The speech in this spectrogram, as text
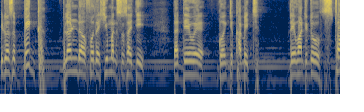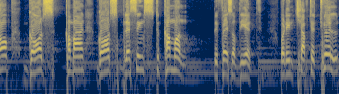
it was a big blunder for the human society that they were going to commit. They wanted to stop God's command, God's blessings to come on the face of the earth. But in chapter 12,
